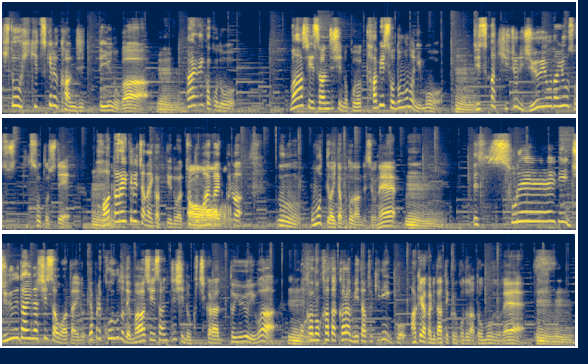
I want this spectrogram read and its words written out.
人を引きつける感じっていうのが、うん。何かこの、マーシーさん自身のこの旅そのものにも、うん。実は非常に重要な要素として、うん。働いてるんじゃないかっていうのは、ちょっと前々から、うん、思ってはいたことなんですよね。うんでそれに重大な示唆を与える、やっぱりこういうことでマーシーさん自身の口からというよりは、うん。他の方から見たときにこう明らかになってくることだと思うので、うんうん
